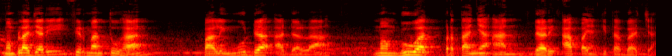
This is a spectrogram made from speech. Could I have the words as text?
Mempelajari firman Tuhan paling mudah adalah membuat pertanyaan dari apa yang kita baca.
